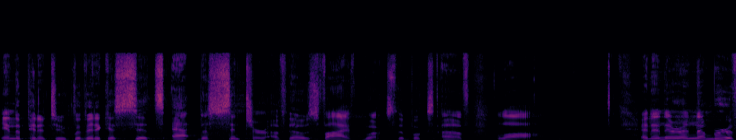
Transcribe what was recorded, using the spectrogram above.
in the Pentateuch, Leviticus sits at the center of those five books, the books of law And then there are a number of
